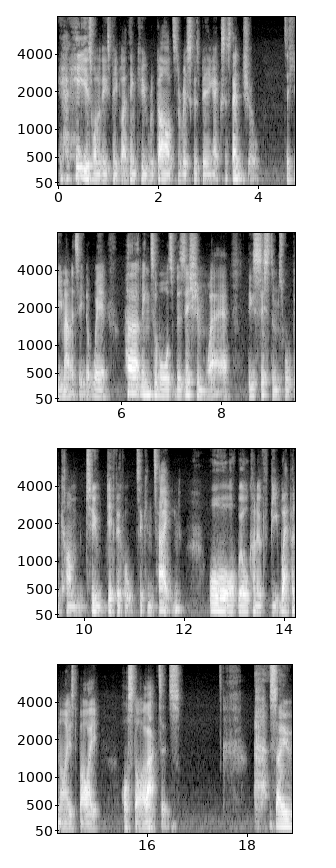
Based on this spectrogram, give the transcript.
he is one of these people, I think, who regards the risk as being existential to humanity, that we're hurtling towards a position where these systems will become too difficult to contain or will kind of be weaponized by hostile actors. So,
